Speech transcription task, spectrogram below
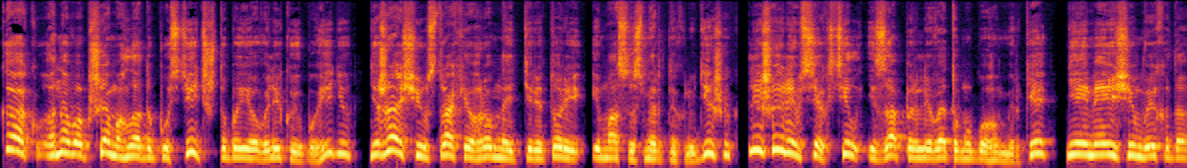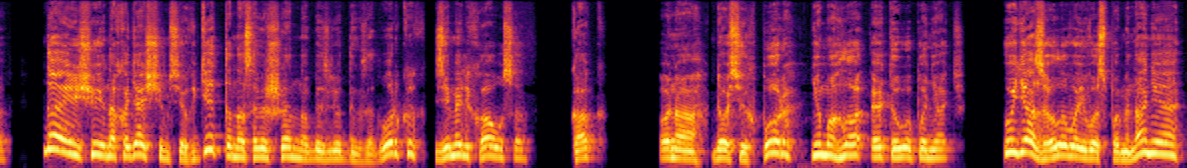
Как она вообще могла допустить, чтобы ее великую богиню, держащую в страхе огромные территории и массу смертных людишек, лишили всех сил и заперли в этом убогом мирке, не имеющем выхода, да еще и находящимся где-то на совершенно безлюдных задворках земель хаоса? Как? Она до сих пор не могла этого понять. Уйдя с головой воспоминания,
